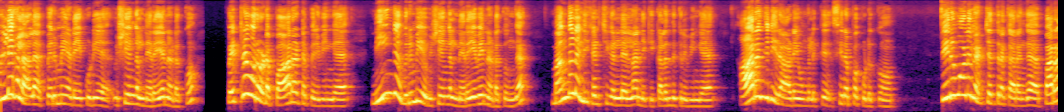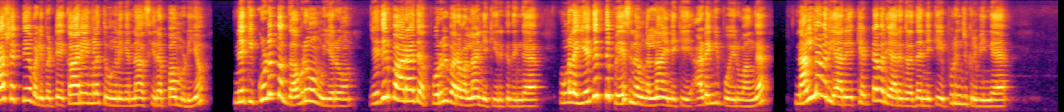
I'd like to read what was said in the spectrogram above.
பிள்ளைகளால் பெருமை அடையக்கூடிய விஷயங்கள் நிறைய நடக்கும். பெற்றவரோட பாராட்ட பெறுவீங்க. நீங்கள் விரும்பிய விஷயங்கள் நிறையவே நடக்குங்க. மங்கள நிகழ்ச்சிகள்ல எல்லாம் இன்னைக்கு கலந்துக்கிருவீங்க. ஆரஞ்சு நிற ஆடை உங்களுக்கு சிறப்பை கொடுக்கும். திருவோண நட்சத்திரக்காரங்க பராசக்தியை வழிபட்டு காரியங்களை துவங்குனீங்கன்னா சிறப்பாக முடியும். இன்னைக்கு குடும்ப கௌரவம் உயரும். எதிர்பாராத பொருள் வரவெல்லாம் இன்னைக்கு இருக்குதுங்க. உங்களை எதிர்த்து பேசினவங்கெல்லாம் இன்னைக்கு அடங்கி போயிடுவாங்க நல்லவர் யார் கெட்டவர் யாருங்கிறத இன்னைக்கு புரிஞ்சுக்கிருவீங்க.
